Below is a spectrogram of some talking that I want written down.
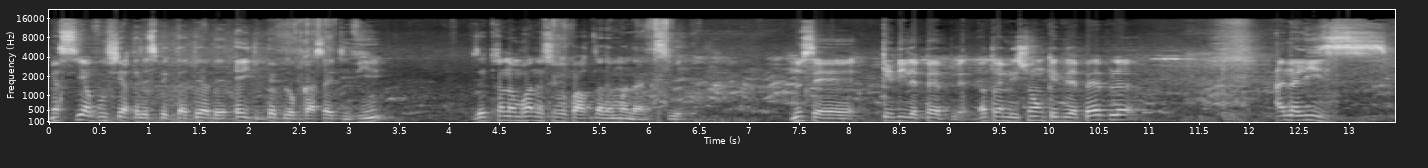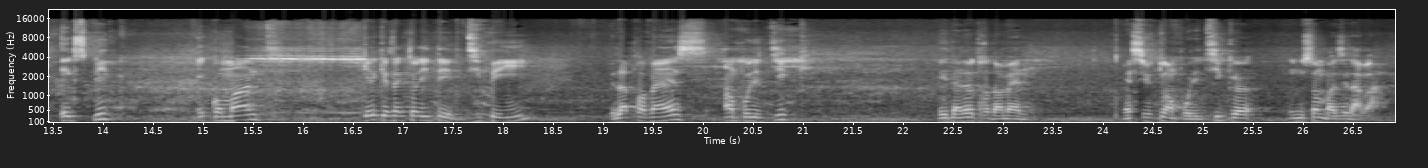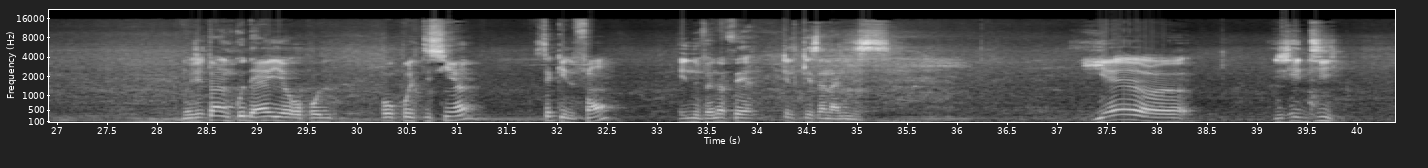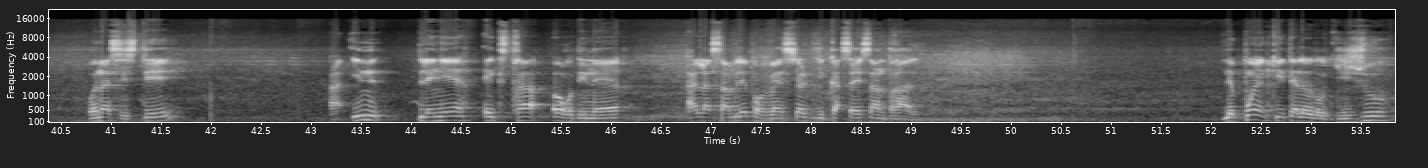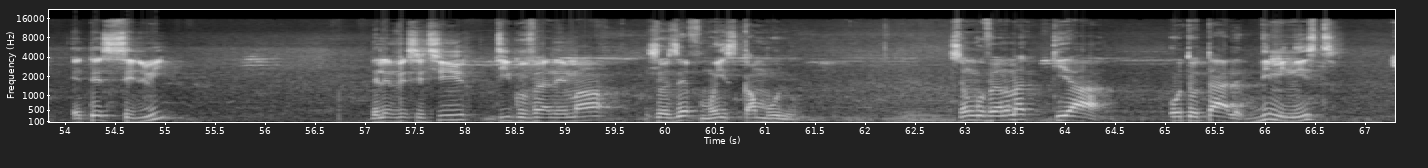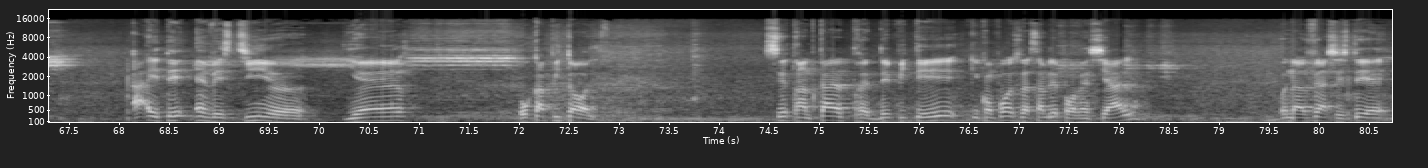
Merci à vous, chers téléspectateurs de Hey du Peuple au Kassai TV. Vous êtes très nombreux à nous suivre partout dans le monde entier. Nous, c'est Que dit le peuple Notre émission Que dit le peuple analyse, explique et commente quelques actualités du pays, de la province, en politique et dans d'autres domaines. Mais surtout en politique, nous nous sommes basés là-bas. Nous jetons un coup d'œil aux, aux, politiciens, ce qu'ils font, et nous venons faire quelques analyses. Hier, euh, j'ai dit, on a assisté à une plénière extraordinaire à l'Assemblée provinciale du Kassai central. Le point qui était à l'ordre du jour était celui de l'investiture du gouvernement Joseph Moïse Kamboulou. C'est un gouvernement qui a au total 10 ministres, a été investi euh, hier au Capitole. Ces 34 députés qui composent l'Assemblée provinciale, on avait assisté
